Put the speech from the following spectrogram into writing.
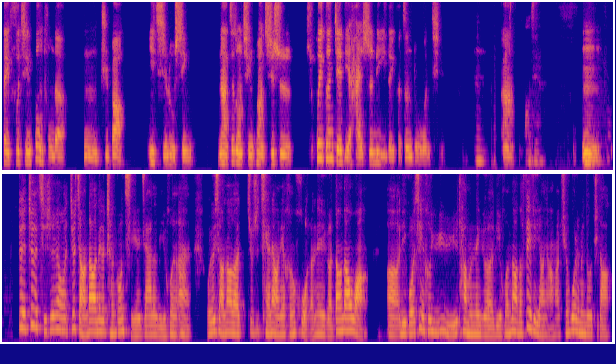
被父亲共同的嗯举报，一起入刑。那这种情况其实归根结底还是利益的一个争夺问题。嗯啊，了解。嗯，对，这个其实让我就讲到那个成功企业家的离婚案，我就想到了就是前两年很火的那个当当网。啊，李国庆和俞渝他们那个离婚闹得沸沸扬扬嘛，全国人民都知道。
